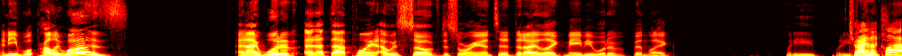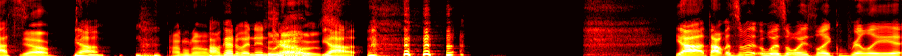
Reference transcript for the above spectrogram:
and he w- probably was. And I would have, and at that point, I was so disoriented that I like maybe would have been like, what do you, what do you try the teach?" class Yeah, yeah I don't know. I'll go to an intro. Who knows? Yeah. yeah, that was what was always like really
